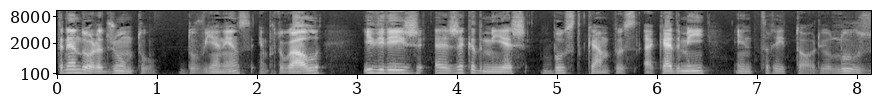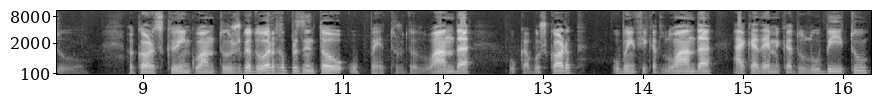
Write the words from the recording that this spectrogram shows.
treinador adjunto do Vianense, em Portugal, e dirige as academias Boost Campus Academy em território luso. Recorde-se que, enquanto jogador, representou o Petro de Luanda, o Cabos Corp, o Benfica de Luanda, a Académica do Lubito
